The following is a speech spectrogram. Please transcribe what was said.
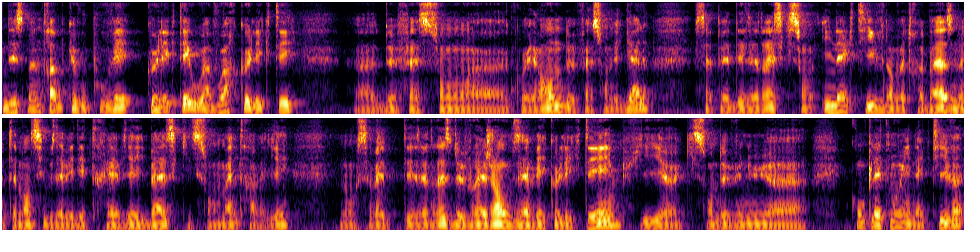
Des spam traps que vous pouvez collecter ou avoir collecté euh, de façon euh, cohérente, de façon légale. Ça peut être des adresses qui sont inactives dans votre base, notamment si vous avez des très vieilles bases qui sont mal travaillées. Donc ça va être des adresses de vrais gens que vous avez collectées, puis euh, qui sont devenues complètement inactives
